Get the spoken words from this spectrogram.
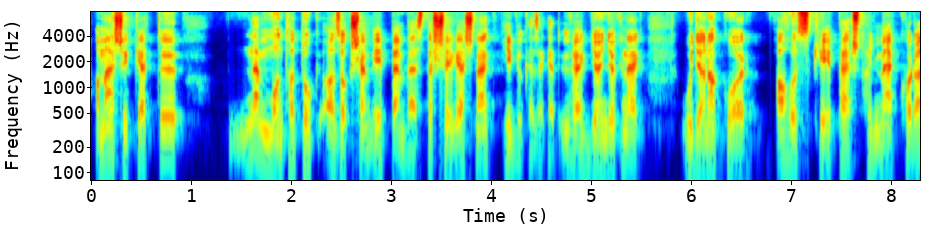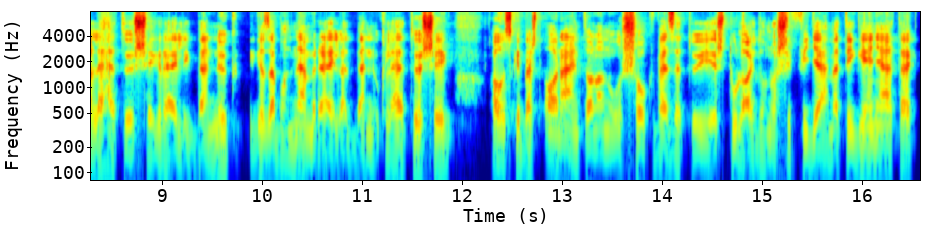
A másik kettő nem mondhatók azok sem éppen veszteségesnek, hívjuk ezeket üveggyöngyöknek, ugyanakkor ahhoz képest, hogy mekkora lehetőség rejlik bennük, igazából nem rejlett bennük lehetőség, ahhoz képest aránytalanul sok vezetői és tulajdonosi figyelmet igényeltek,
